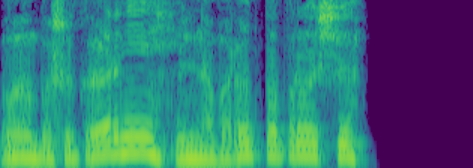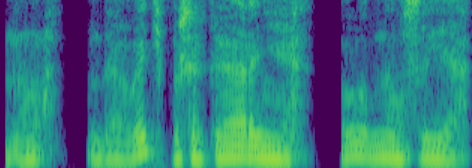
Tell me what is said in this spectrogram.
Вам пошикарнее или наоборот попроще? Ну, давайте пошикарнее, улыбнулся я.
